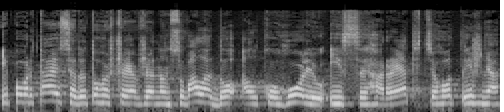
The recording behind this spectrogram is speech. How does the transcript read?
І повертаюся до того, що я вже анонсувала до алкоголю і сигарет. Цього тижня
